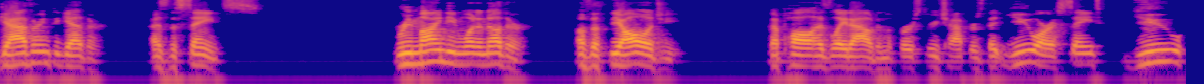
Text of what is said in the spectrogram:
Gathering together as the saints, reminding one another of the theology that Paul has laid out in the first three chapters that you are a saint, you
